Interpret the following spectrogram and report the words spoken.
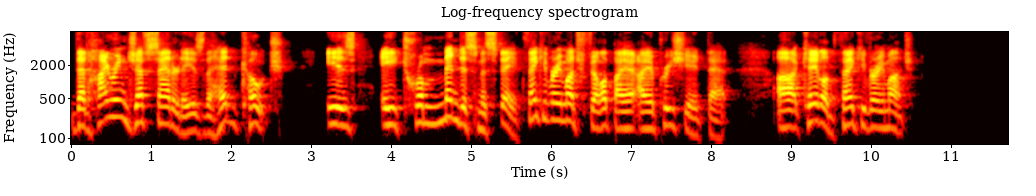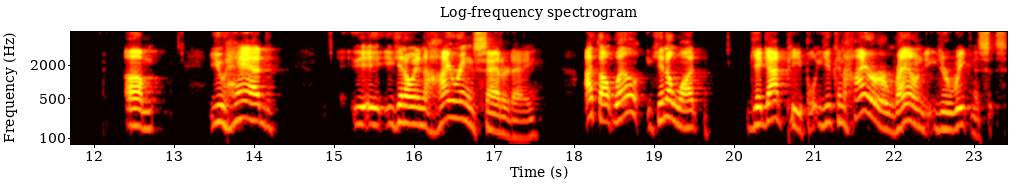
that hiring Jeff Saturday as the head coach is a tremendous mistake. Thank you very much, Philip. I, I appreciate that. Uh, Caleb, thank you very much. Um, you had, you know, in hiring Saturday, I thought, well, you know what? You got people, you can hire around your weaknesses.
